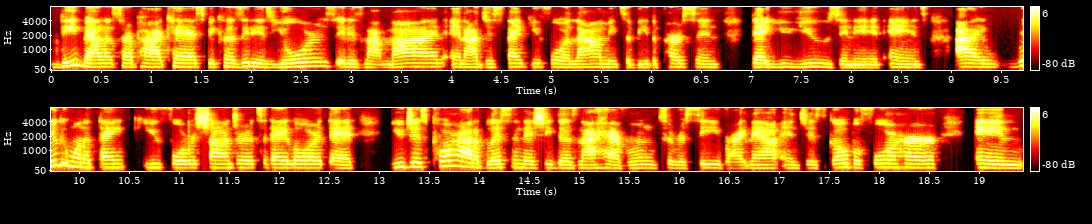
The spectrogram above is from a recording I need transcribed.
the Balance Her podcast because it is yours, it is not mine. And I just thank you for allowing me to be the person that you use in it. And I really want to thank you for Rashandra today, Lord, that you just pour out a blessing that she does not have room to receive right now and just go before her and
